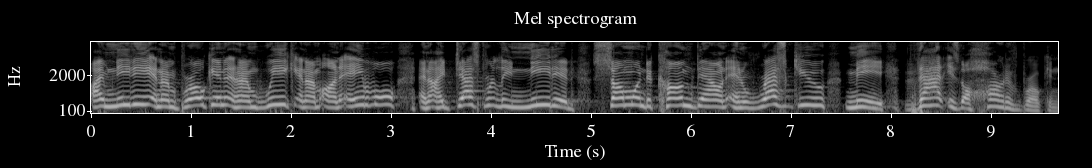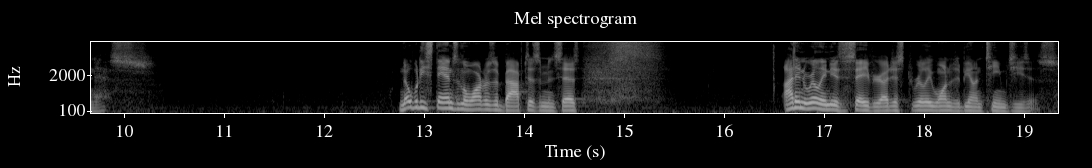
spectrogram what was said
I'm needy and I'm broken and I'm weak and I'm unable, and I desperately needed someone to come down and rescue me. That is the heart of brokenness. Nobody stands in the waters of baptism and says, I didn't really need a Savior, I just really wanted to be on Team Jesus.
